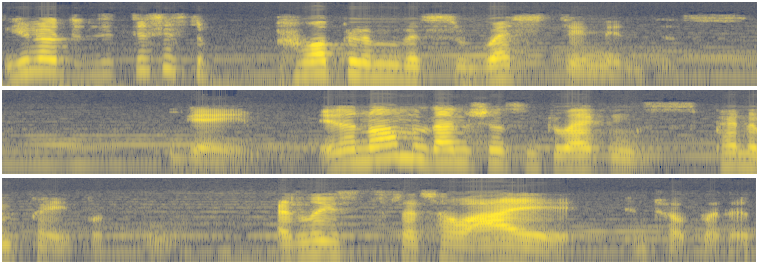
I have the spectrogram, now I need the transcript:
You know, th- th- this is the problem with resting in this game. In a normal Dungeons and Dragons pen and paper thing, at least that's how I interpret it,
